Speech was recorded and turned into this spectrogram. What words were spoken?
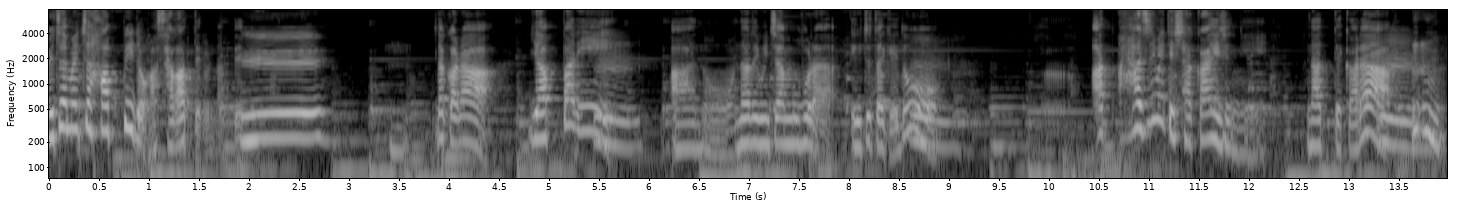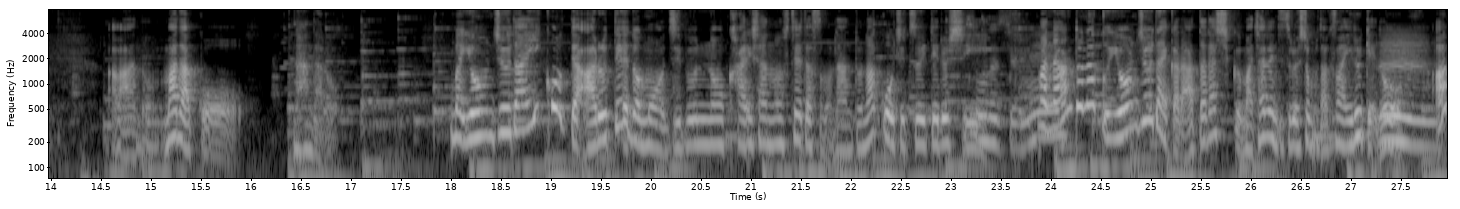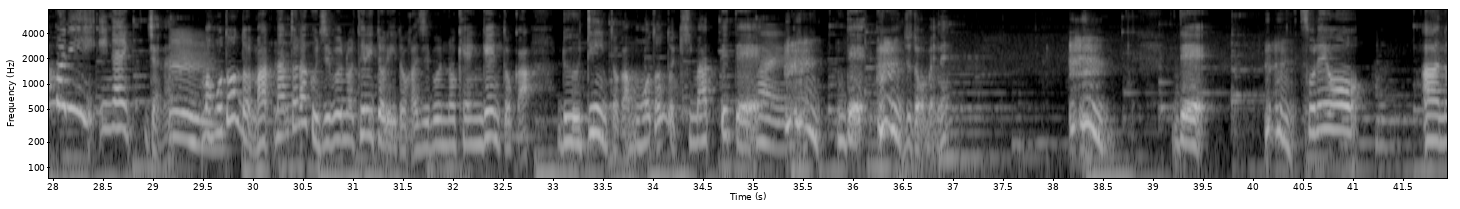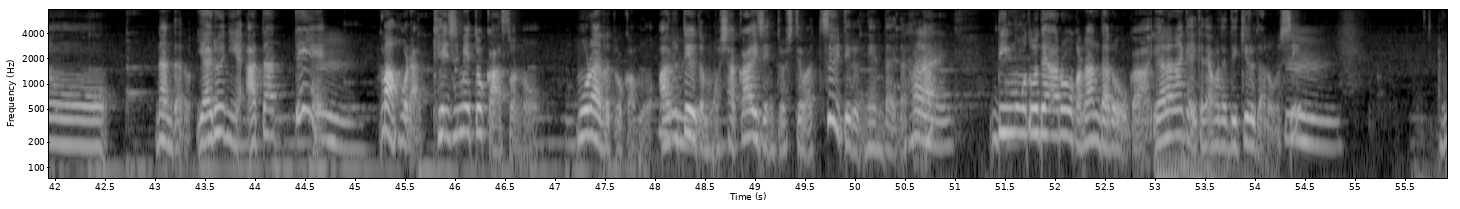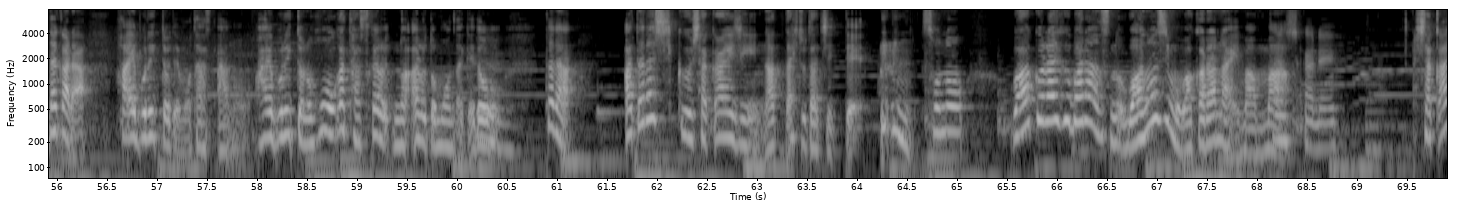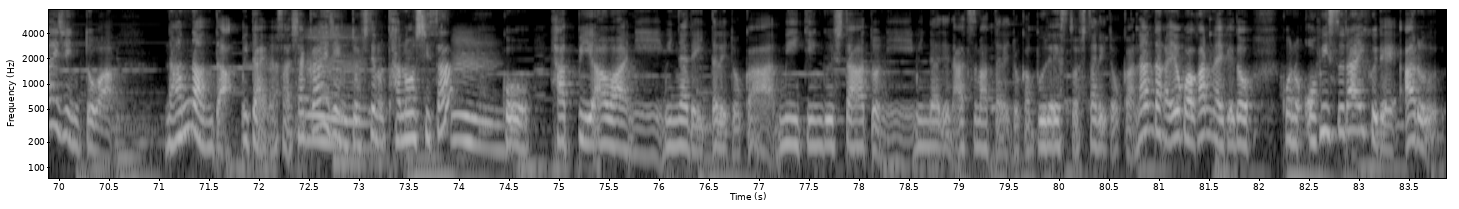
めちゃめちゃハッピー度が下がってるんだって、だからやっぱり、うん。あのなるみちゃんもほら言ってたけど、うん。あ初めて社会人になってから、うん。あのまだこうなんだろう、まあ、40代以降ってある程度もう自分の会社のステータスもなんとなく落ち着いてるし、ね。まあ、なんとなく40代から新しく、まあ、チャレンジする人もたくさんいるけど、うん。あんまりいないじゃない、うん。まあ、ほとんど、まあ、なんとなく自分のテリトリーとか自分の権限とかルーティンとかもほとんど決まってて、はい。で ちょっとごめんね。でそれをあのーなんだろうやるにあたって、うん。まあほらけじめとかそのモラルとかもある程度もう社会人としてはついてる年代だから、はい。リモートであろうがなんだろうがやらなきゃいけないことはできるだろうし、うん。だからハイブリッドでもたあのハイブリッドの方が助かるのはあると思うんだけど、うん。ただ新しく社会人になった人たちって そのワークライフバランスの和の字もわからないまんま社会人とは何なんだ？みたいなさ社会人としての楽しさ、うん。こうハッピーアワーにみんなで行ったりとかミーティングした後にみんなで集まったりとかブレストしたりとかなんだかよくわからないけどこのオフィスライフである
